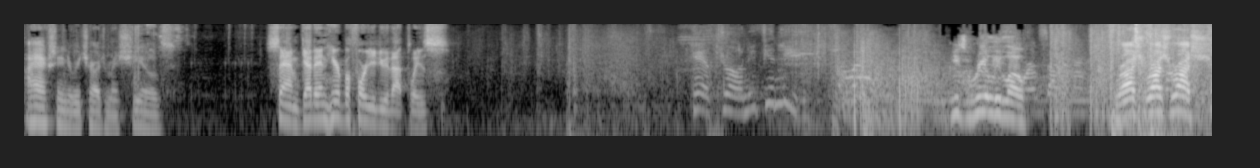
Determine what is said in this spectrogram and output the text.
I actually need to recharge my shields. Sam, get in here before you do that, please. Health drawn if you need it. He's really low. Rush, rush, rush!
